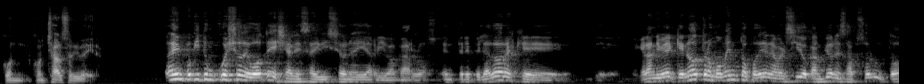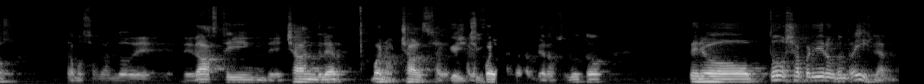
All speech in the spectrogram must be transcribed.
con, con Charles Oliveira. Hay un poquito un cuello de botella en esa división ahí arriba, Carlos, entre peleadores que gran nivel, que en otro momento podrían haber sido campeones absolutos. Estamos hablando de, Dustin, de Chandler. Bueno, Charles ya, fue campeón absoluto. Pero todos ya perdieron contra Islam.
